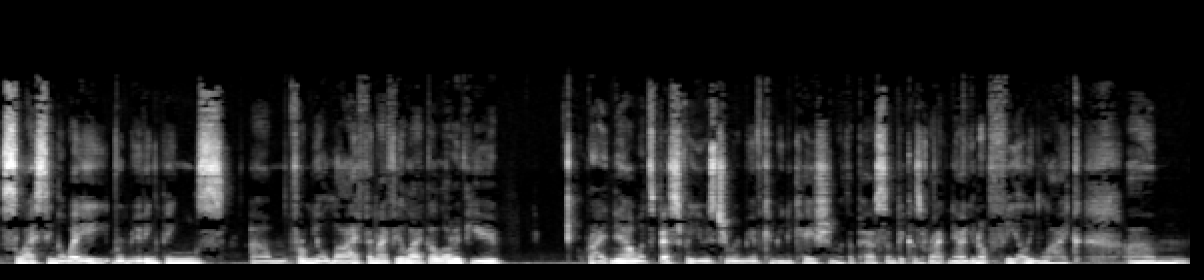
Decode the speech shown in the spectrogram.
slicing away, removing things um, from your life. And I feel like a lot of you right now, what's best for you is to remove communication with a person because right now you're not feeling like, um,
